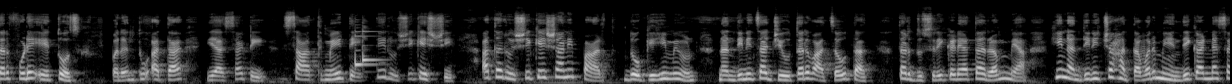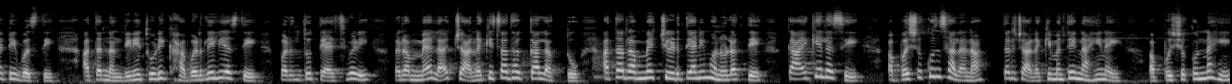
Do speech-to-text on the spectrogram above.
तर पुढे येतोच. परंतु आता यासाठी साथ मिळते ती ऋषिकेशची. आता ऋषिकेश आणि पार्थ दोघेही मिळून नंदिनीचा जीव तर वाचवतात. तर दुसरीकडे आता रम्या ही नंदिनीच्या हातावर मेहंदी काढण्यासाठी बसते. आता नंदिनी थोडी घाबरलेली असते. परंतु त्याचवेळी रम्याला चाणकीचा धक्का लागतो. आता रम्या चिडते आणि म्हणू लागते काय केलंस हे? अपशकून झाला ना? तर जानकी म्हणते नाही नाही अपशकून नाही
